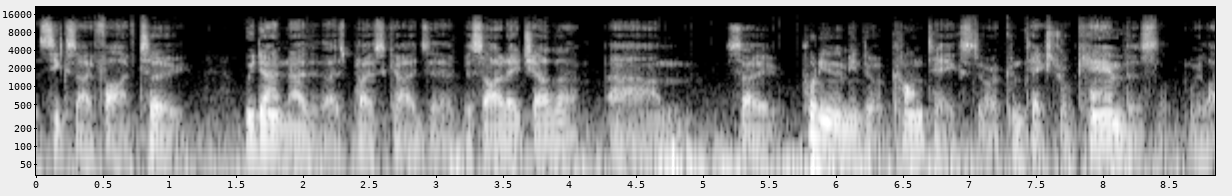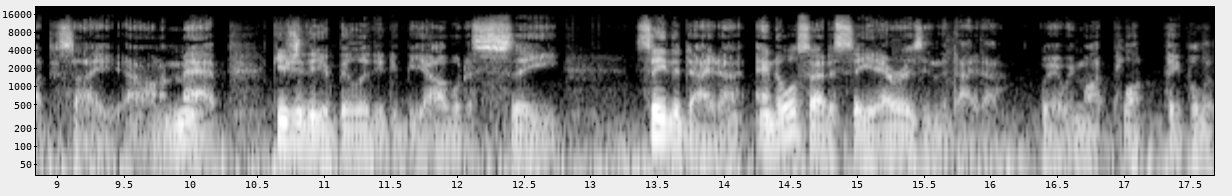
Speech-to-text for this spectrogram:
6052. We don't know that those postcodes are beside each other. Um, so putting them into a context or a contextual canvas, we like to say uh, on a map, gives you the ability to be able to see see the data and also to see errors in the data where we might plot people that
